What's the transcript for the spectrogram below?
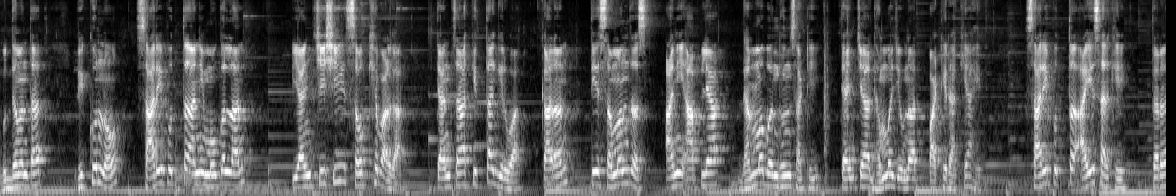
बुद्ध म्हणतात भिक्कूंनो सारीपुत्त आणि मोगल्लान यांच्याशी सौख्य बाळगा. त्यांचा कित्ता गिरवा कारण ते समंजस आणि आपल्या धम्मबंधूंसाठी त्यांच्या धम्मजीवनात पाठीराखे आहेत. सारीपुत्त आईसारखे तर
